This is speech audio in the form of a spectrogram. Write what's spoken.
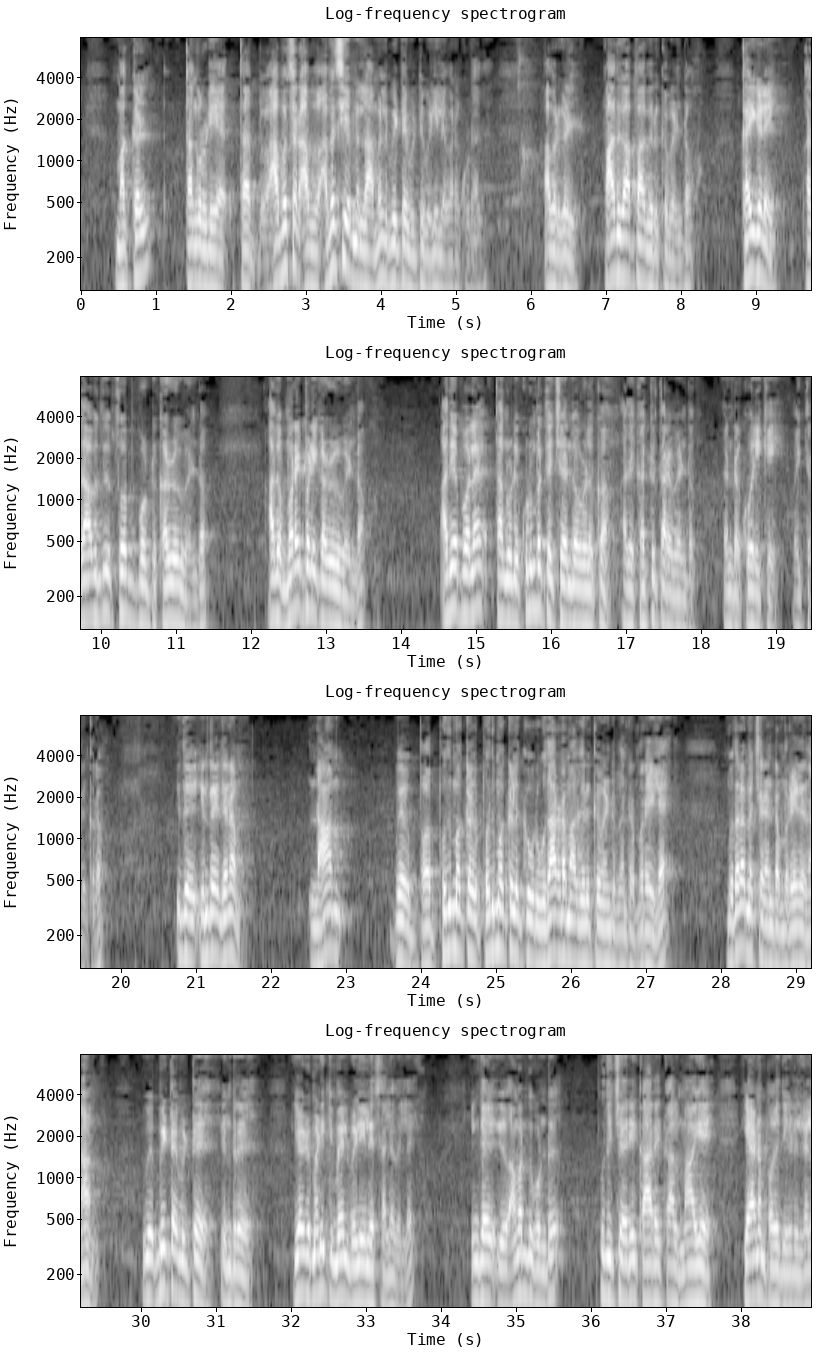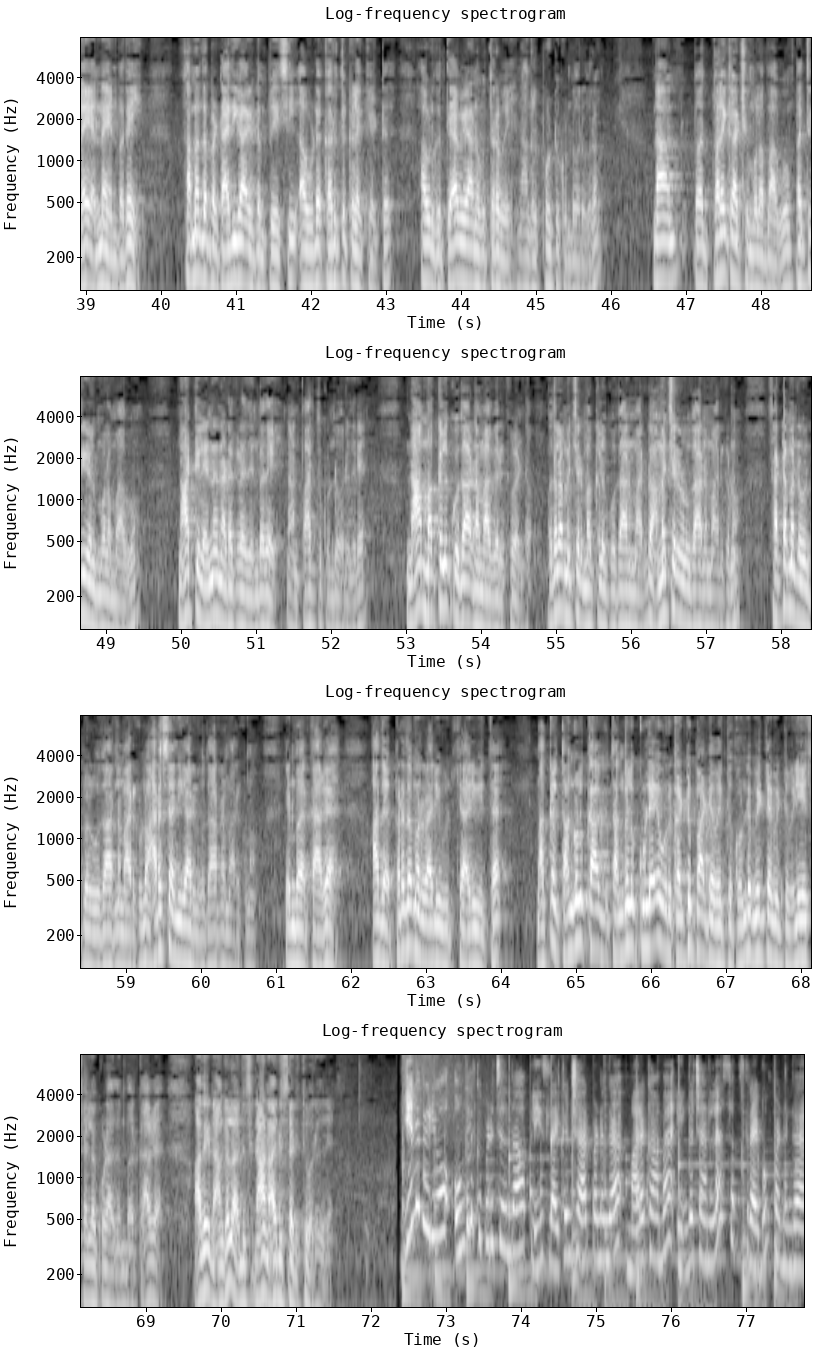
மக்கள் தங்களுடைய த- அவசர அவ- அவசியமில்லாமல் வீட்டை விட்டு வெளியில் வரக்கூடாது. அவர்கள் பாதுகாப்பாக இருக்க வேண்டும். கைகளை அதாவது சோப்பு போட்டு கழுவ வேண்டும். அது முறைப்படி கழுவ வேண்டும். அதே போல தங்களுடைய குடும்பத்தைச் சேர்ந்தவர்களுக்கும் அதை கற்றுத்தர வேண்டும் என்ற கோரிக்கை வைத்திருக்கிறோம். இது இன்றைய தினம் நாம் பொதுமக்கள் பொதுமக்களுக்கு ஒரு உதாரணமாக இருக்க வேண்டும் என்ற முறையில் முதலமைச்சர் என்ற முறையில் நான் வீட்டை விட்டு இன்று ஏழு மணிக்கு மேல் வெளியிலே செல்லவில்லை. இங்கே அமர்ந்து கொண்டு புதுச்சேரி காரைக்கால் மாயே ஏனம் பகுதிகளில் நிலை என்ன என்பதை சம்பந்தப்பட்ட அதிகாரியிடம் பேசி அவருடைய கருத்துக்களை கேட்டு அவருக்கு தேவையான உத்தரவை நாங்கள் போட்டு கொண்டு வருகிறோம். நான் தொலைக்காட்சி மூலமாகவும் பத்திரிகைகள் மூலமாகவும் நாட்டில் என்ன நடக்கிறது என்பதை நான் பார்த்து கொண்டு வருகிறேன். நாம் மக்களுக்கு உதாரணமாக இருக்க வேண்டும். முதலமைச்சர் மக்களுக்கு உதாரணமாக இருக்கணும் அமைச்சர்கள் உதாரணமாக இருக்கணும் சட்டமன்ற உறுப்பினர்கள் உதாரணமாக இருக்கணும் அரசு அதிகாரிகள் உதாரணமாக இருக்கணும் என்பதற்காக அதை பிரதமர் அறிவித்த அறிவித்த மக்கள் தங்களுக்காக தங்களுக்குள்ளே ஒரு கட்டுப்பாட்டை வைத்துக்கொண்டு வீட்டை விட்டு வெளியே செல்லக்கூடாது என்பதற்காக அதை நாங்கள் அனுச- நான் அனுசரித்து வருகிறேன். இந்த வீடியோ உங்களுக்கு பிடிச்சிருந்தா ப்ளீஸ் லைக் அண்ட் ஷேர் பண்ணுங்க. மறக்காம எங்க சேனலை சப்ஸ்கிரைபும் பண்ணுங்க.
